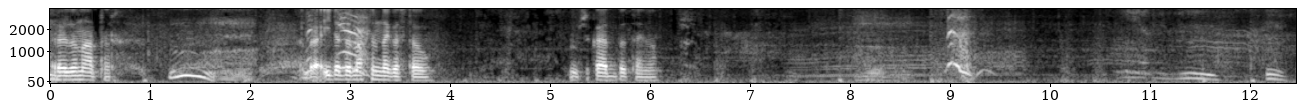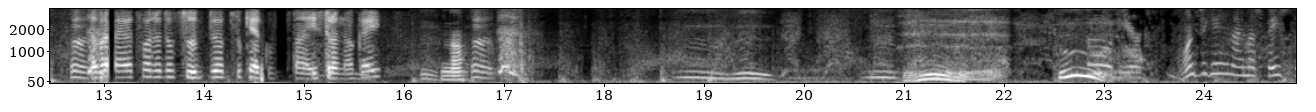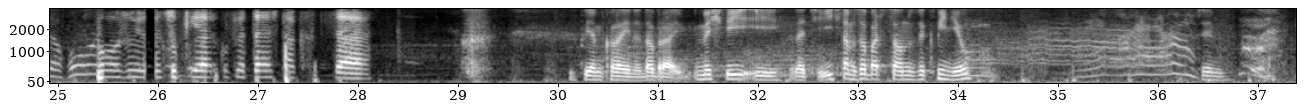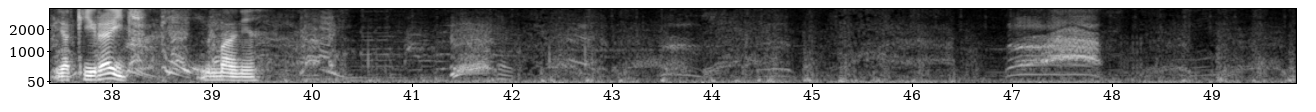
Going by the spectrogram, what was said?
Rezonator. Dobra, idę do następnego stołu. Na przykład do tego. Dobra, ja otworzę do, cu do cukierków z tej strony, okej? No. Oh dear. Once again, I must face the horror. Boże, ile cukierków, ja też tak chcę. Kupiłem kolejny. Dobra, i myśli i leci. Idź tam zobacz co on wykminił. Tym. Jaki rage. Normalnie.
